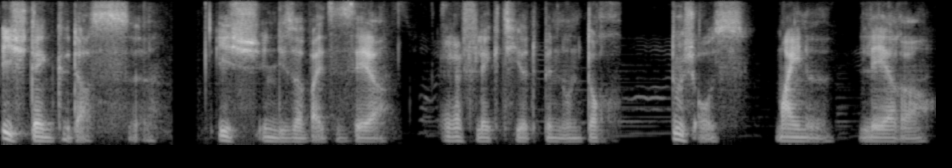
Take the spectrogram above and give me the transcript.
ich denke, dass äh, ich in dieser Weise sehr reflektiert bin und doch durchaus meine Lehrer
